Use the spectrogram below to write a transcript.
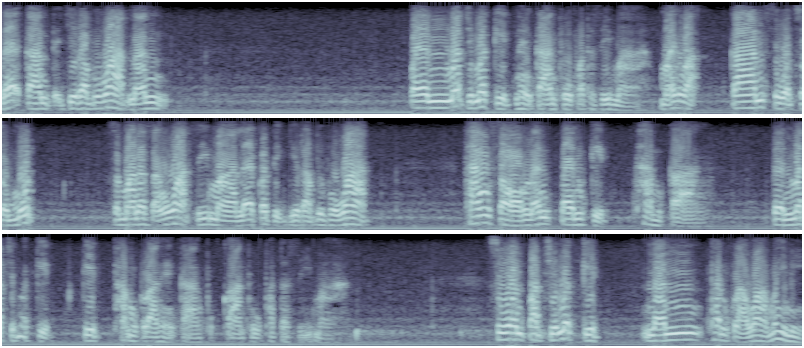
และการติจิรภวาสนั้น เป็นมัจจิมกิจแห่งการผูกพัทสีมา หมายว่า การสวดสมมุติ สมานสังวาสสีมาและก็ติจิรับวิภวาสทั้งสองนั้นเป็นกิจท่ามกลาง เป็นมัจจิมกิจกิจท่ามกลางแห่งการผูกการผูกพัทสีมา ส่วนปัจฉิมกิจนั้นท่านกล่าวว่าไม่มี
